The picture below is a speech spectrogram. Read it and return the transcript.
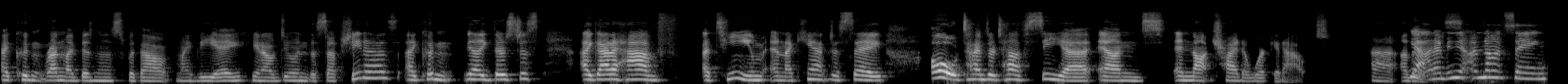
I couldn't run my business without my VA, you know, doing the stuff she does. I couldn't, like, there's just, I got to have a team and I can't just say, oh times are tough see ya and and not try to work it out uh, yeah and i mean i'm not saying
